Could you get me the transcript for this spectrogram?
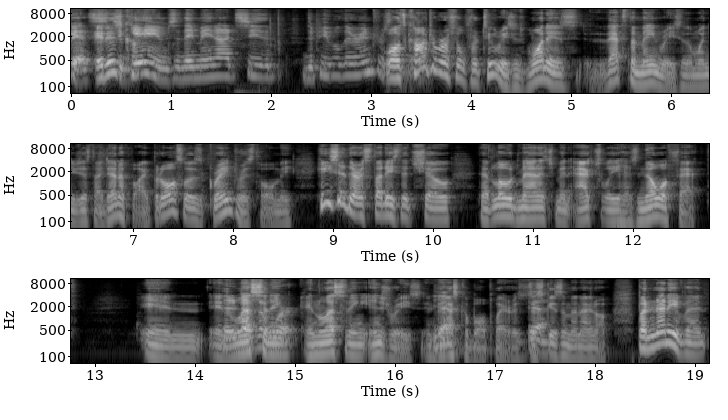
tickets it is to com- games, and they may not see the the people they're interested. Well, it's in. controversial for two reasons. One is that's the main reason, the one you just identified. But also, as Granger has told me, he said there are studies that show that load management actually has no effect in in lessening in lessening injuries in Yeah. basketball players. Just Yeah. gives them a night off. But in any event,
